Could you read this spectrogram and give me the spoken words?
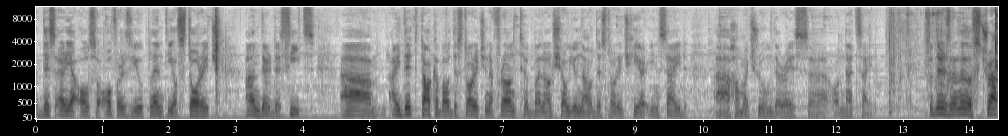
this area also offers you plenty of storage under the seats. Um, I did talk about the storage in the front but I'll show you now the storage here inside uh, how much room there is uh, on that side so there's a little strap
